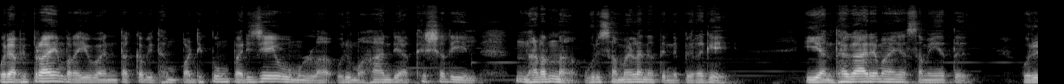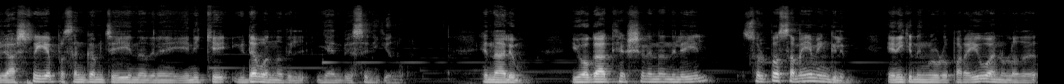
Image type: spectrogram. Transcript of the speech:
ഒരഭിപ്രായം പറയുവാൻ തക്കവിധം പഠിപ്പും പരിചയവുമുള്ള ഒരു മഹാന്റെ അധ്യക്ഷതയിൽ നടന്ന ഒരു സമ്മേളനത്തിന് പിറകെ ഈ അന്ധകാരമായ സമയത്ത് ഒരു രാഷ്ട്രീയ പ്രസംഗം ചെയ്യുന്നതിന് എനിക്ക് ഇടവന്നതിൽ ഞാൻ വ്യസനിക്കുന്നു. എന്നാലും യോഗാധ്യക്ഷൻ എന്ന നിലയിൽ സ്വല്പസമയമെങ്കിലും എനിക്ക് നിങ്ങളോട് പറയുവാനുള്ളത്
